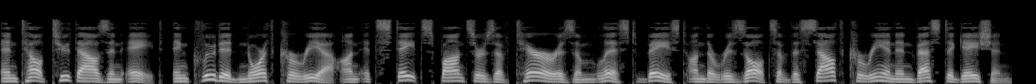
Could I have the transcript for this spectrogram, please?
until 2008, included North Korea on its state sponsors of terrorism list based on the results of the South Korean investigation.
